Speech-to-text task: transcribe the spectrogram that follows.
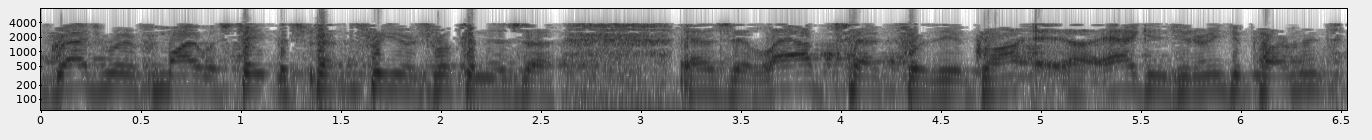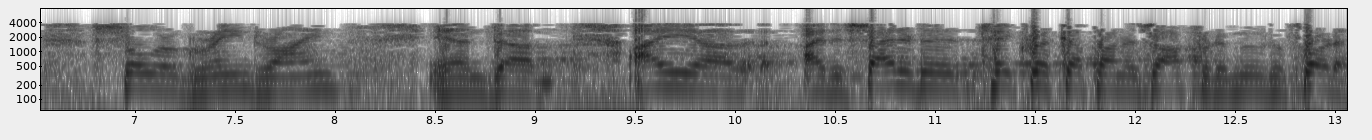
had graduated from Iowa State, but spent three years working as a as a lab tech for the uh, ag engineering department, solar grain drying, and um, I uh, I decided to take Rick up on his offer to move to Florida.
